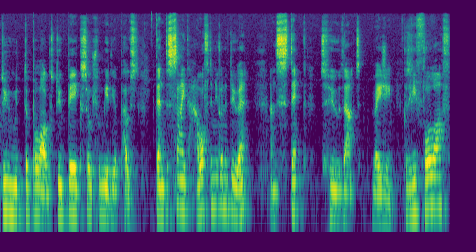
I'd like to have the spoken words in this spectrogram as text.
do the blogs, do big social media posts, then decide how often you're going to do it and stick to that regime. Because if you fall off,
